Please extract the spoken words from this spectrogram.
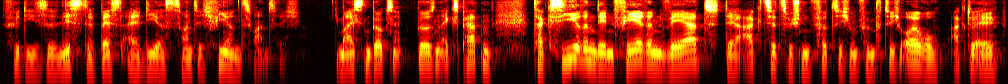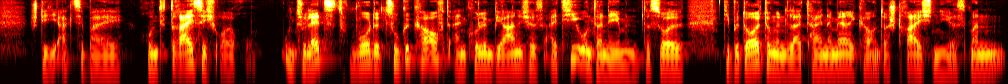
für diese Liste Best Ideas 2024. Die meisten Börsenexperten taxieren den fairen Wert der Aktie zwischen 40 und 50 Euro. Aktuell steht die Aktie bei rund 30 Euro. Und zuletzt wurde zugekauft ein kolumbianisches IT-Unternehmen. Das soll die Bedeutung in Lateinamerika unterstreichen. Hier ist man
